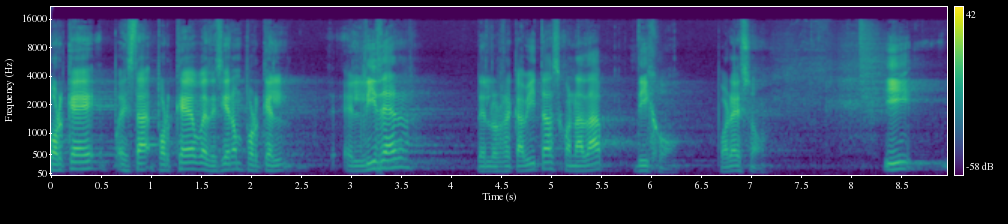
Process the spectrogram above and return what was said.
¿Por qué, obedecieron? Porque el, líder de los recabitas, Jonadab, dijo, por eso. Y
